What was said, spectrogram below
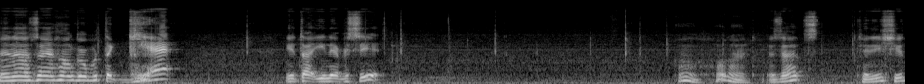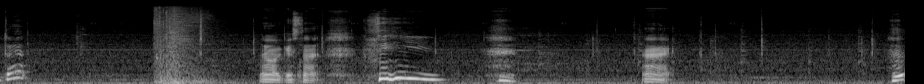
You know what I'm saying? Hunger with the gat? You thought you never see it? Oh, hold on. Is that... Can you shoot that? No, I guess not. Alright. Huh?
